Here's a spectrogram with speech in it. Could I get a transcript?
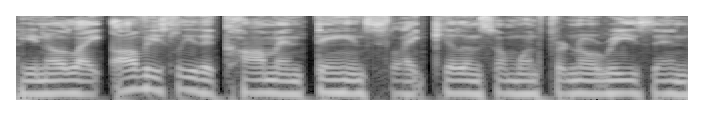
You know, like obviously the common things like killing someone for no reason,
